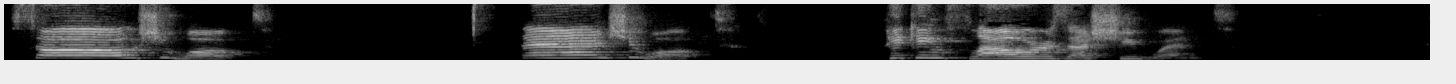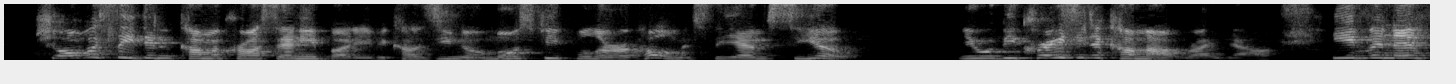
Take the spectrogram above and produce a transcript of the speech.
So she walked, and she walked, picking flowers as she went. She obviously didn't come across anybody because, you know, most people are at home. It's the MCO. It would be crazy to come out right now, even if,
